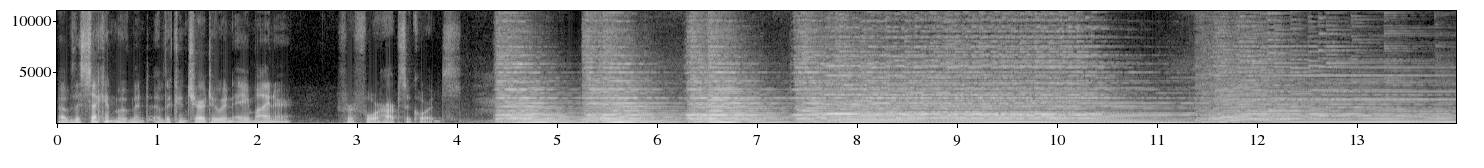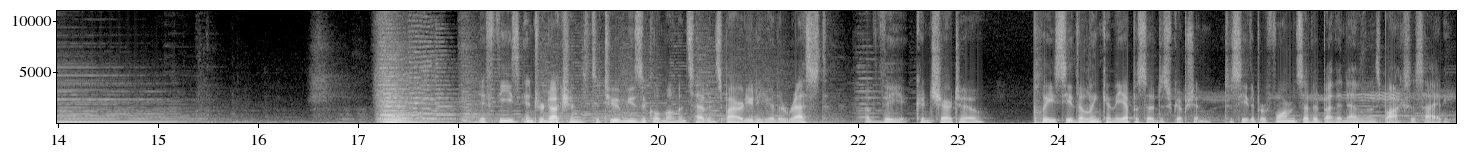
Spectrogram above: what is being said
of the second movement of the concerto in A minor for four harpsichords. If these introductions to two musical moments have inspired you to hear the rest of the concerto, please see the link in the episode description to see the performance of it by the Netherlands Bach Society.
